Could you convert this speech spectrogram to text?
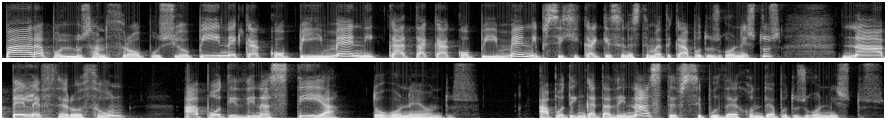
πάρα πολλούς ανθρώπους οι οποίοι είναι κακοποιημένοι, κατακακοποιημένοι ψυχικά και συναισθηματικά από τους γονείς τους να απελευθερωθούν από τη δυναστεία των γονέων τους, από την καταδυνάστευση που δέχονται από τους γονείς τους.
